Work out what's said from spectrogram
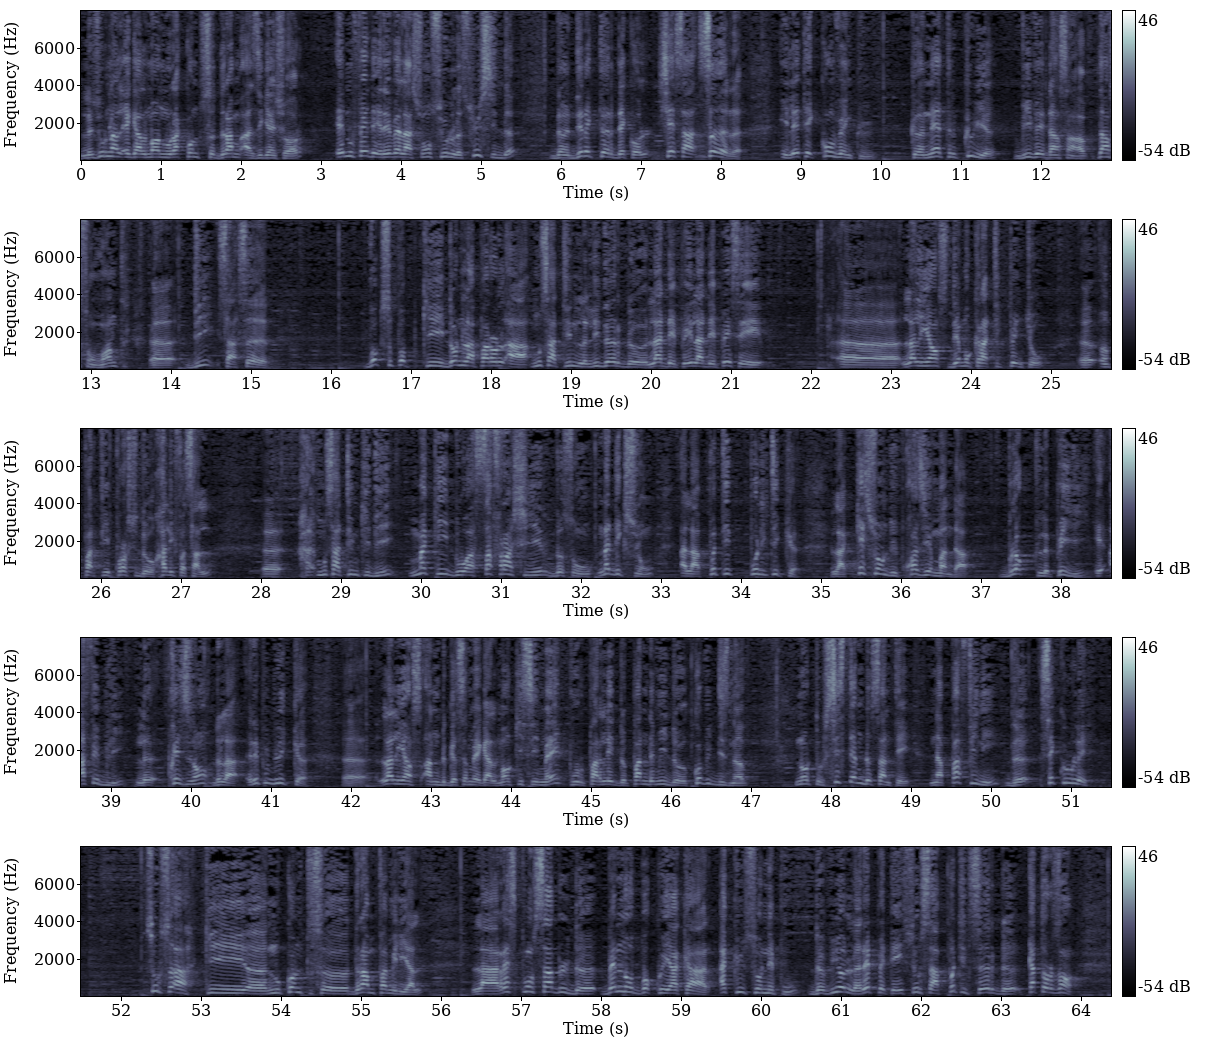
Le journal également nous raconte ce drame à Ziguinchor et nous fait des révélations sur le suicide d'un directeur d'école chez sa sœur. Il était convaincu qu'un être curieux vivait dans son, ventre, euh, dit sa sœur. Vox Pop qui donne la parole à Moussatine, le leader de l'ADP. L'ADP, c'est euh, l'Alliance démocratique Pencho, euh, un parti proche de Khalifa Sall, euh, Moussatine qui dit Maki doit s'affranchir de son addiction à la petite politique. La question du troisième mandat bloque le pays et affaiblit le président de la République. Euh, L'Alliance Andegesem également qui s'y met pour parler de pandémie de Covid-19. Notre système de santé n'a pas fini de s'écrouler. Source A qui euh, nous compte ce drame familial, la responsable de Benno Bokuyakar accuse son époux de viol répété sur sa petite sœur de 14 ans.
